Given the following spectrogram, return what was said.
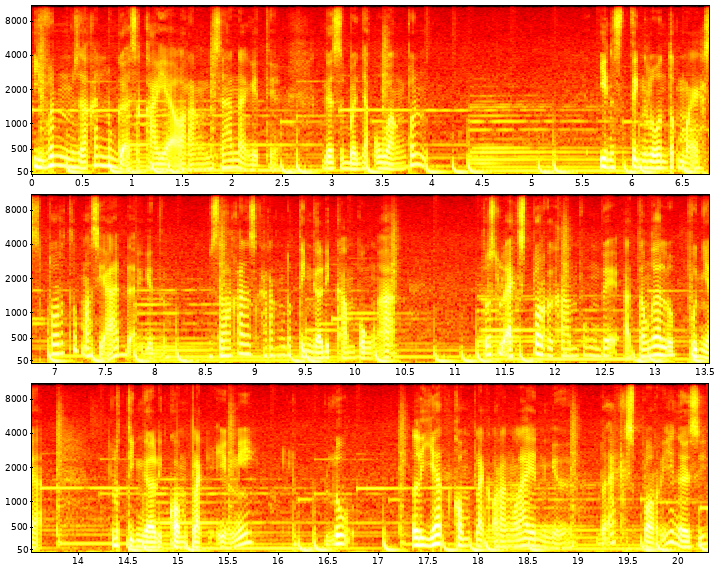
even misalkan lu nggak sekaya orang di sana gitu ya nggak sebanyak uang pun insting lu untuk mengeksplor tuh masih ada gitu misalkan sekarang lu tinggal di kampung A terus lu eksplor ke kampung B atau enggak lu punya lu tinggal di komplek ini lu, lihat komplek orang lain gitu. Lu eksplor iya gak sih?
